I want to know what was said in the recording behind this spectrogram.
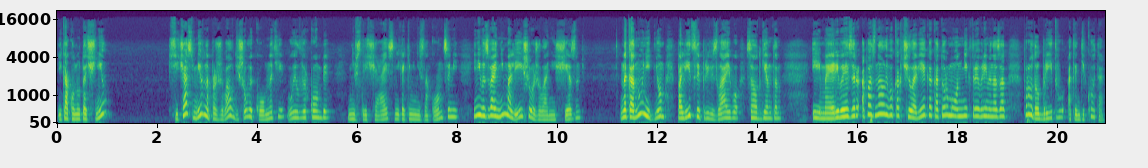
И, как он уточнил, сейчас мирно проживал в дешевой комнате в Уилверкомбе, не встречаясь с никакими незнакомцами и не вызывая ни малейшего желания исчезнуть. Накануне днем полиция привезла его в Саутгемптон, и Мэри Везер опознал его как человека, которому он некоторое время назад продал бритву от Эндикота.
